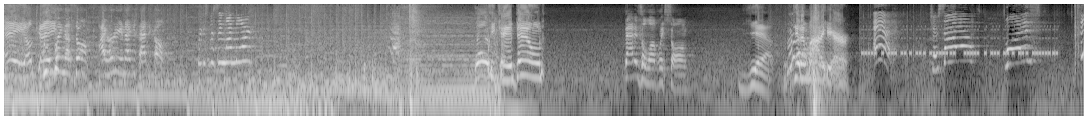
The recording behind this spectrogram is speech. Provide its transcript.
hey, Okay. Who's okay. playing that song? I heard it and I just had to come. We're just missing one more. Whoa, he came down. That is a lovely song. Yeah. Get him out of here. And Josiah was the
